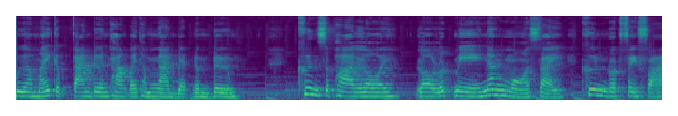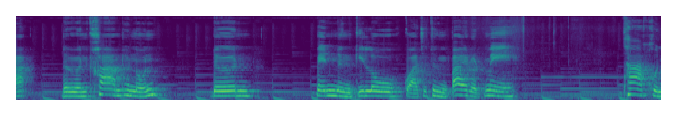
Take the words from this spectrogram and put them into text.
บื่อไหมกับการเดินทางไปทำงานแบบเดิมๆ ขึ้นสะพานลอย รอรถเมย์นั่งหมอใส่ ขึ้นรถไฟฟ้า เดินข้ามถนน เดินเป็นหนึ่งกิโลกว่าจะถึงป้ายรถเมย์ ถ้าคุณ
